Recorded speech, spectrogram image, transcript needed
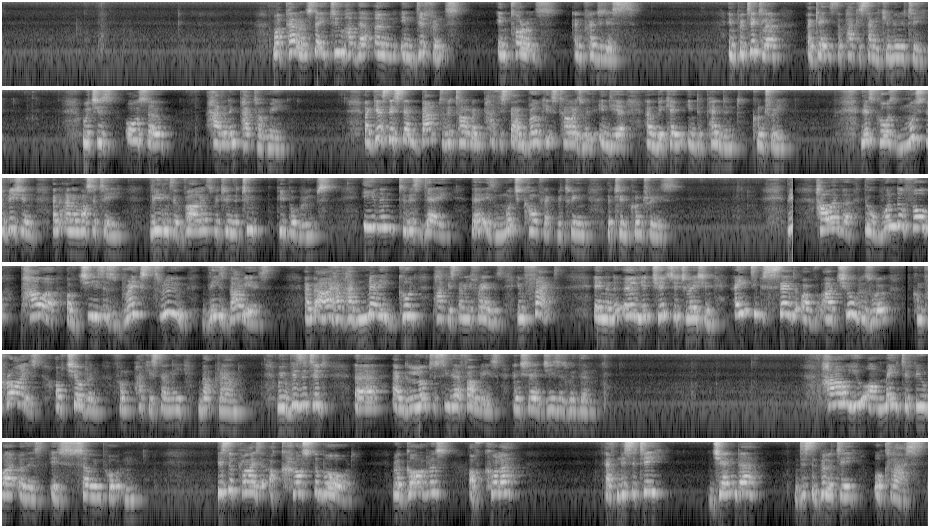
My parents, they too had their own indifference, intolerance, and prejudice, in particular against the Pakistani community, which has also had an impact on me. I guess this stem back to the time when Pakistan broke its ties with India and became independent country. This caused much division and animosity, leading to violence between the two people groups. Even to this day, there is much conflict between the two countries. However, the wonderful power of Jesus breaks through these barriers and I have had many good Pakistani friends. In fact, in an earlier church situation, 80% of our children's work comprised of children from Pakistani background. We visited uh, and love to see their families and share Jesus with them. How you are made to feel by others is so important. This applies across the board regardless of colour, ethnicity, gender, disability, or class.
